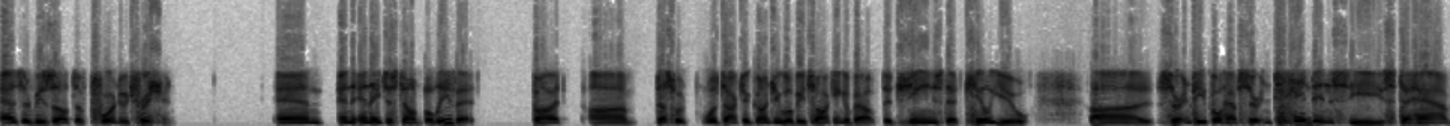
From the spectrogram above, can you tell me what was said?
as a result of poor nutrition. And, and, and they just don't believe it. But um, that's what, what Dr. Gundry will be talking about, the genes that kill you. Uh, certain people have certain tendencies to have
